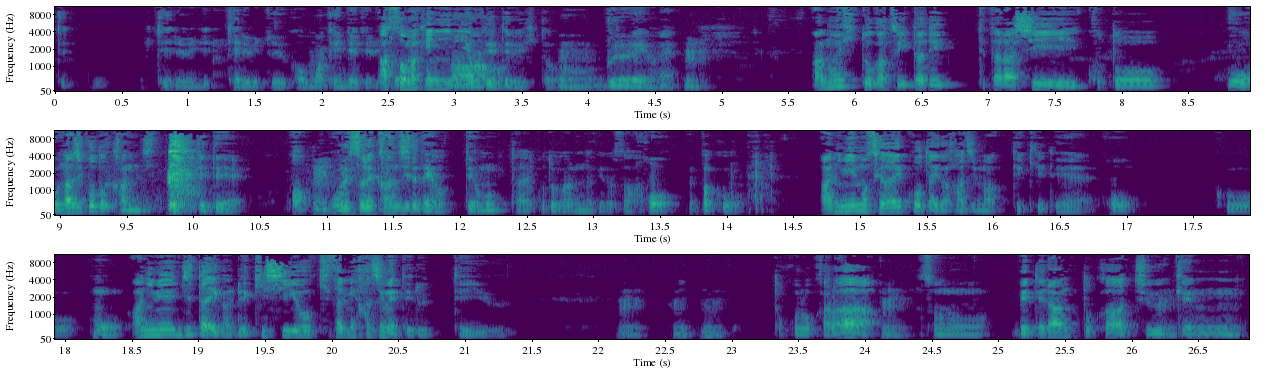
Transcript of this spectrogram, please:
テテレビで、テレビというかおまけに出てる人。あ、そう、おまけによく出てる人、うん。ブルーレイのね、うん。あの人がツイッターで言ってたらしいことを、同じことを感じてて、あ、うん。俺それ感じてたよって思ったことがあるんだけどさ、ほやっぱこう、アニメも世代交代が始まってきてて、こう、もうアニメ自体が歴史を刻み始めてるっていうう。うん。うんうん。ところから、うん。その、ベテランとか中堅、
